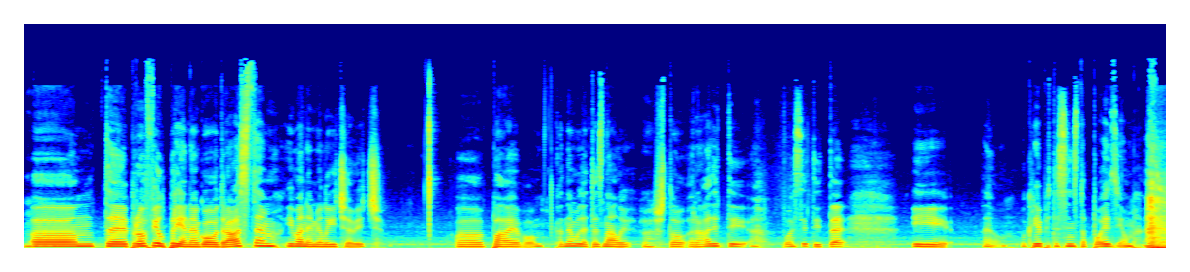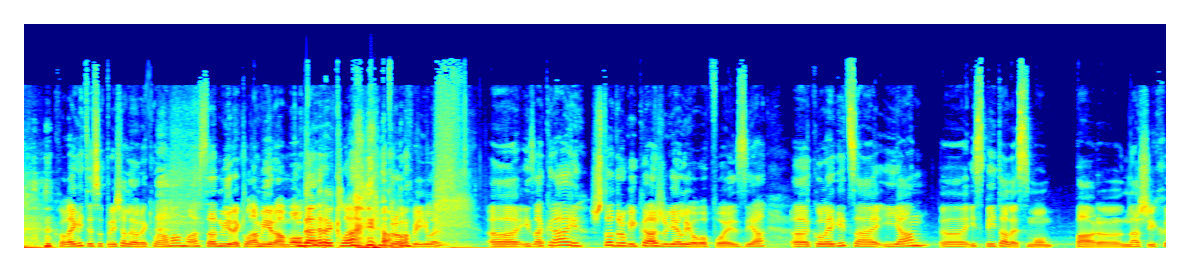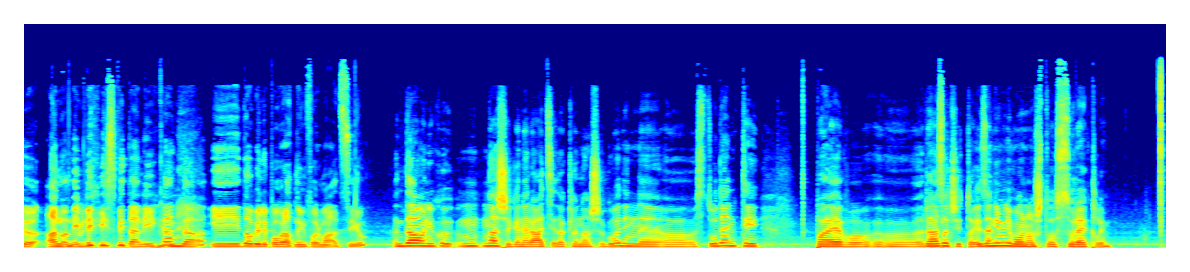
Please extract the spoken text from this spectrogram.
Um, te profil prije nego odrastem Ivane Miličević. pa evo, kad ne budete znali što raditi, posjetite i evo, okrijepite se insta poezijom. Kolegice su pričale o reklamama, a sad mi reklamiramo. Da, reklamiramo. profile. Uh, I za kraj, što drugi kažu, je li ovo poezija? Uh, kolegica i ja uh, ispitale smo par naših anonimnih ispitanika da. i dobili povratnu informaciju. Da, oni naše generacije, dakle naše godine, studenti, pa evo, različito je. Zanimljivo ono što su rekli.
